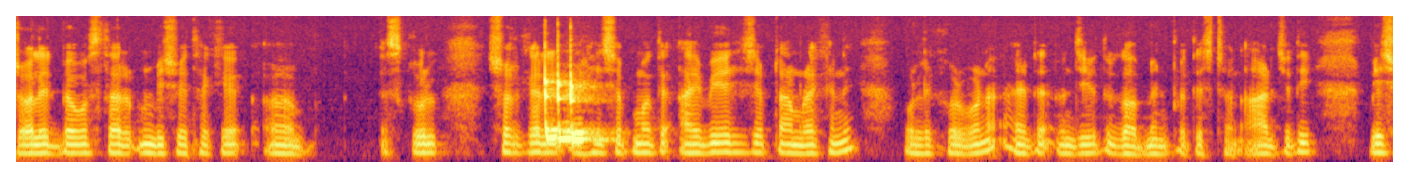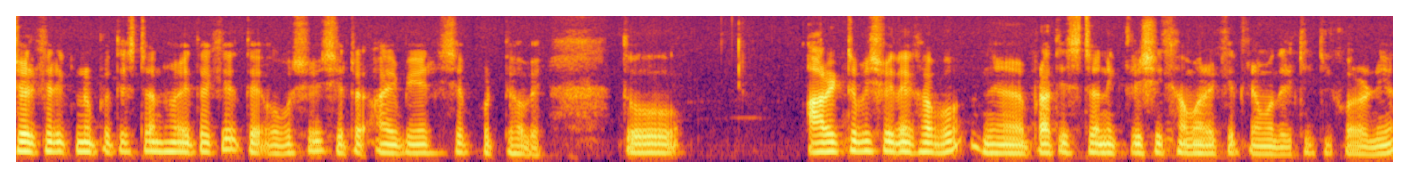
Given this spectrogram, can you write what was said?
টয়লেট ব্যবস্থার বিষয় থাকে স্কুল সরকারি হিসাব মতে আয় ব্যয়ের হিসাবটা আমরা এখানে উল্লেখ করব না, এটা যেহেতু গভর্নমেন্ট প্রতিষ্ঠান, আর যদি বেসরকারি কোনো প্রতিষ্ঠান হয়ে থাকে, তো অবশ্যই সেটা আয় ব্যয়ের হিসাব করতে হবে। তো আরেকটা বিষয় দেখাবো প্রাতিষ্ঠানিক কৃষি খামারের ক্ষেত্রে আমাদের কি কি করণীয়,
